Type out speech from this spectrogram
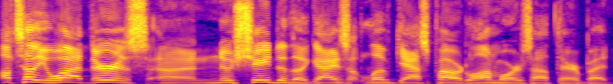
I'll tell you what, there is uh, no shade to the guys that love gas powered lawnmowers out there, but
